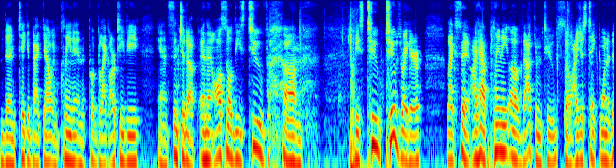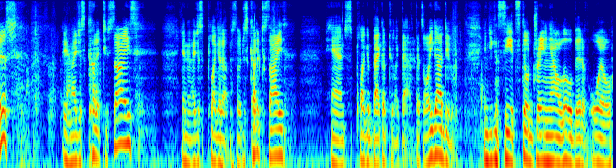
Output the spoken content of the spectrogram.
then take it back out and clean it and put black RTV and cinch it up. And then also these two, um, these two tubes right here, like I said, I have plenty of vacuum tubes, so I just take one of this and I just cut it to size and then I just plug it up. So just cut it to size and just plug it back up to like that. That's all you gotta do. And you can see it's still draining out a little bit of oil.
